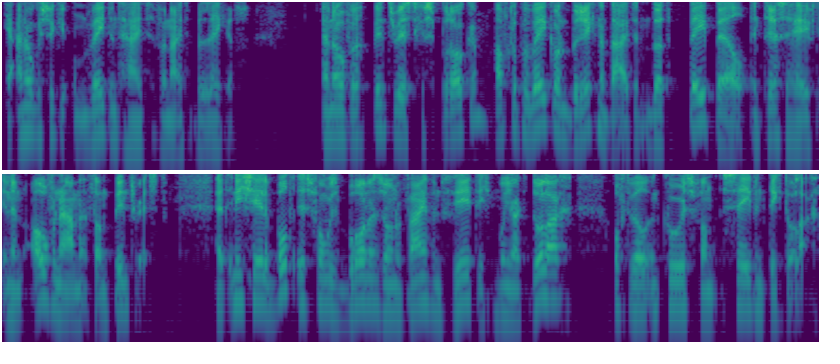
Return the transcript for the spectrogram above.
Ja, en ook een stukje onwetendheid vanuit beleggers. En over Pinterest gesproken. Afgelopen week kwam het bericht naar buiten dat PayPal interesse heeft in een overname van Pinterest. Het initiële bod is volgens bronnen zo'n 45 miljard dollar, oftewel een koers van 70 dollar.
